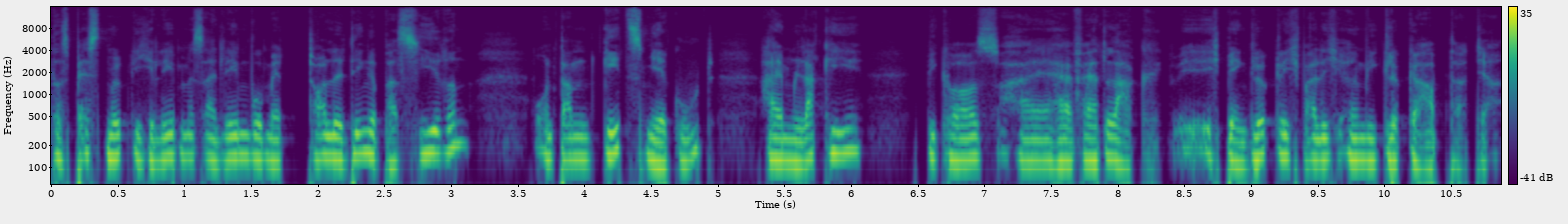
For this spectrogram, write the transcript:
das bestmögliche Leben ist ein Leben, wo mir tolle Dinge passieren und dann geht's mir gut. I'm lucky because I have had luck. Ich bin glücklich, weil ich irgendwie Glück gehabt hat, ja.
